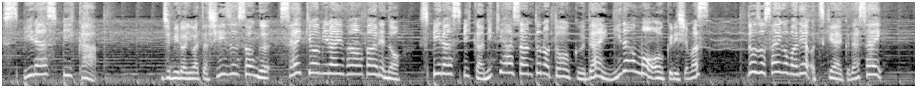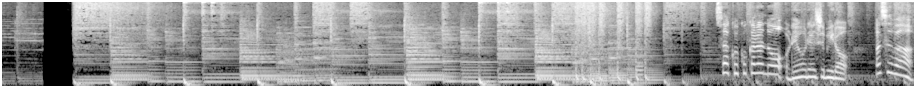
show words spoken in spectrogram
スピラスピカジュビロ磐田シーズンソング最強未来ファンファーレのスピラスピカミキハさんとのトーク第2弾もお送りします。どうぞ最後までお付き合いください。さあここからのオレオレジュビロ。まずは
